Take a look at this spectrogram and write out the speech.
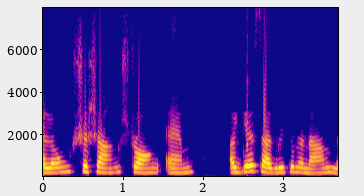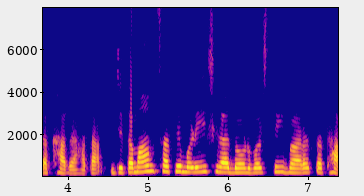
એલોંગ શશાંક, સ્ટ્રોંગ એમ અગિયાર સાગરીતોના નામ લખાવ્યા હતા, જે તમામ સાથે મળી છેલ્લા દોઢ વર્ષથી ભારત તથા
